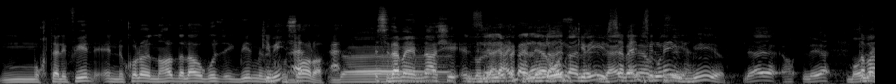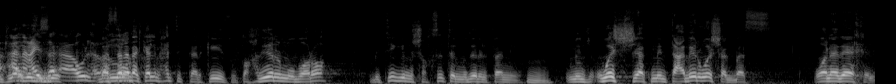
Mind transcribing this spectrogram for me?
مختلفين إن كولر النهارده له جزء كبير من كبير. الخسارة. ده بس ده ما يمنعش إنه اللعيبة كان ليها جزء كبير، اللعيبة ليها 70%. جزء كبير. بقول لك ليها أنا جزء عايز. أقول بس أنا. بتكلم حتة التركيز وتحضير المباراة. بتيجي من شخصية المدير الفني. من وشك من تعبير وشك بس. وأنا داخل.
